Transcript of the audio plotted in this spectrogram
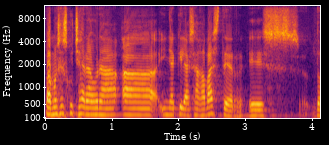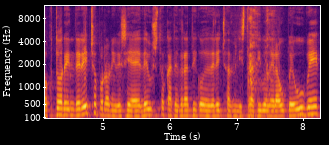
Vamos a escuchar ahora a Iñaki Lasagabaster, es doctor en Derecho por la Universidad de Deusto, catedrático de Derecho Administrativo de la UPV,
